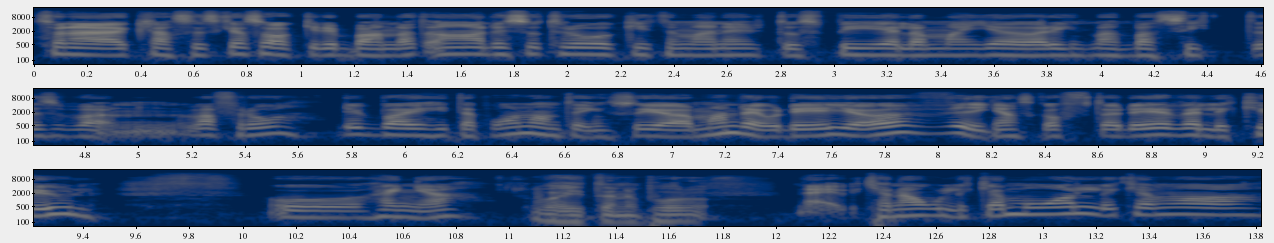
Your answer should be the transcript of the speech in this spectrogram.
sådana här klassiska saker i bandet. Ah, det är så tråkigt när man är ute och spelar, man gör inte, man bara sitter. Så bara, varför då? Det är bara att hitta på någonting så gör man det och det gör vi ganska ofta och det är väldigt kul att hänga. Vad hittar ni på då? Nej, vi kan ha olika mål, det kan vara...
